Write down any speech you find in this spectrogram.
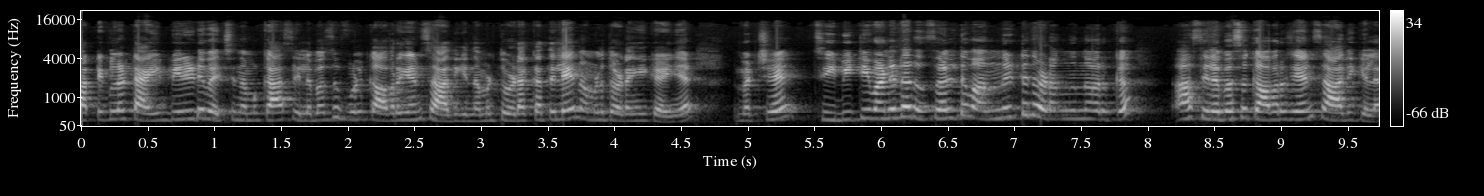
പർട്ടിക്കുലർ ടൈം പീരീഡ് വെച്ച് നമുക്ക് ആ സിലബസ് ഫുൾ കവർ ചെയ്യാൻ സാധിക്കും. നമ്മൾ തുടക്കത്തിലേ നമ്മൾ തുടങ്ങിക്കഴിഞ്ഞാൽ. പക്ഷേ സി ബി ടി വണ്ണിന്റെ റിസൾട്ട് വന്നിട്ട് തുടങ്ങുന്നവർക്ക് ആ സിലബസ് കവർ ചെയ്യാൻ സാധിക്കില്ല.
